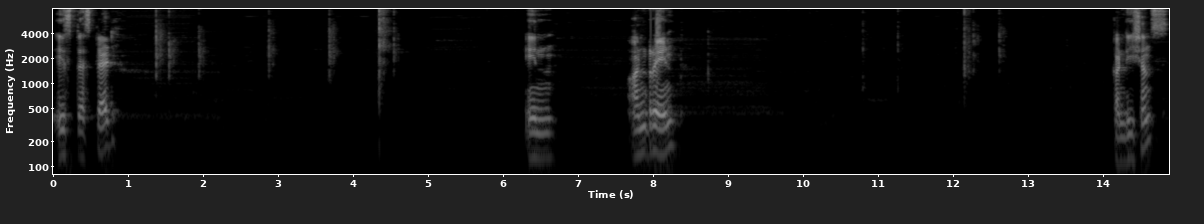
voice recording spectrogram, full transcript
is tested. In undrained. Conditions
